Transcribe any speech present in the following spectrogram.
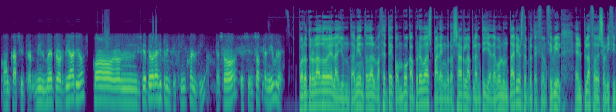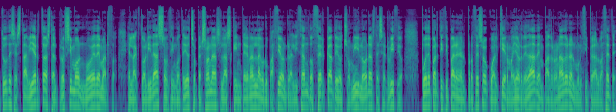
con casi 3.000 metros diarios con 7 horas y 35 el día. Eso es insostenible. Por otro lado, el Ayuntamiento de Albacete convoca pruebas para engrosar la plantilla de voluntarios de protección civil. El plazo de solicitudes está abierto hasta el próximo 9 de marzo. En la actualidad son 58 personas las que integran la agrupación, realizando cerca de 8.000 horas de servicio. Puede participar en el proceso cualquier mayor de edad empadronado en el municipio de Albacete.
